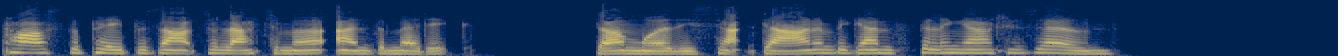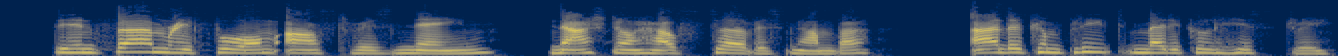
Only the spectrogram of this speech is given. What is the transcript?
passed the papers out to Latimer and the medic. Dunworthy sat down and began filling out his own. The infirmary form asked for his name, National Health Service number, and a complete medical history,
